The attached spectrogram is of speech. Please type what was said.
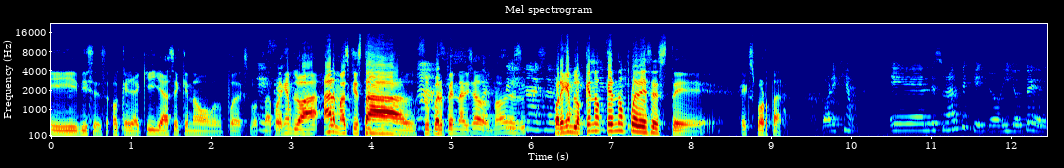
y dices, ok, aquí ya sé que no puedo exportar. Por ejemplo, a armas que está súper sí, penalizados, súper, ¿no? sí, por ejemplo, ¿qué no, qué no puedes este exportar? Por ejemplo, el desodorante que yo, y yo te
